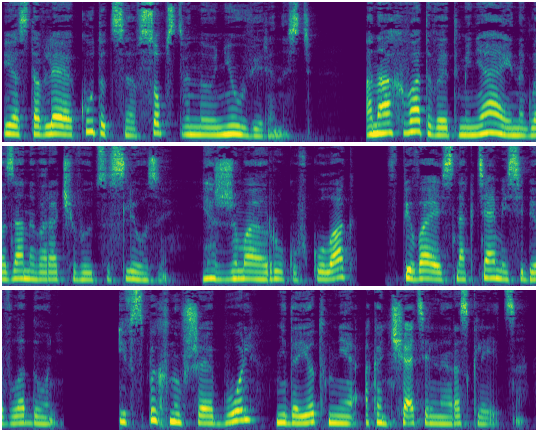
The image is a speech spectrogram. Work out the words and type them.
и оставляя кутаться в собственную неуверенность. Она охватывает меня, и на глаза наворачиваются слезы. Я сжимаю руку в кулак, впиваясь ногтями себе в ладонь. И вспыхнувшая боль не дает мне окончательно расклеиться —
